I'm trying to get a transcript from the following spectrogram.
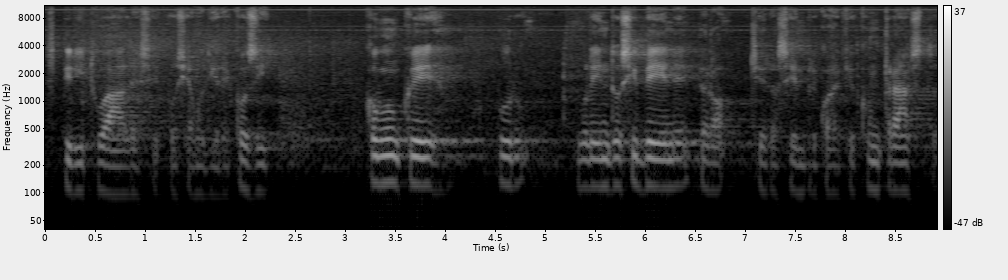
spirituale, se possiamo dire così, Comunque, pur volendosi bene, però c'era sempre qualche contrasto.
